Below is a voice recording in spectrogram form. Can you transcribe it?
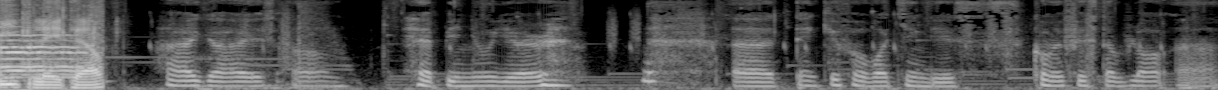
week later. Hi guys, um, Happy New Year. uh, thank you for watching this Comic Fiesta vlog. Uh,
